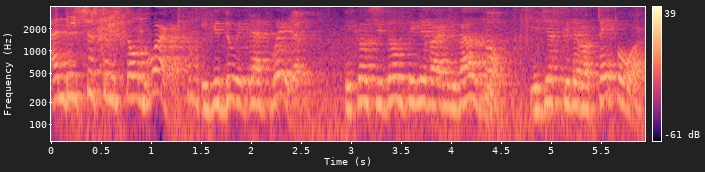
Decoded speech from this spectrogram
And these systems don't work if you do it that way. Because you don't deliver any value. No. You just deliver paperwork.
